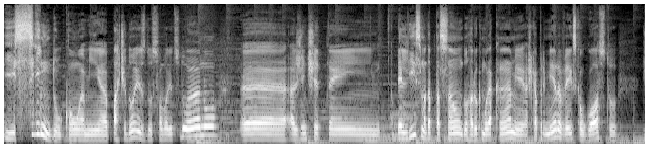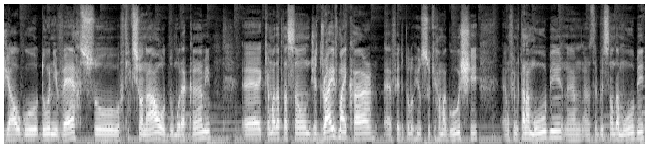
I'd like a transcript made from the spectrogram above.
E seguindo com a minha parte 2 dos favoritos do ano, é, a gente tem a belíssima adaptação do Haruki Murakami. Acho que é a primeira vez que eu gosto de algo do universo ficcional do Murakami, é, que é uma adaptação de Drive My Car, é, feito pelo Ryusuke Hamaguchi. É um filme que está na MUBI, né, é uma distribuição da MUBI.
